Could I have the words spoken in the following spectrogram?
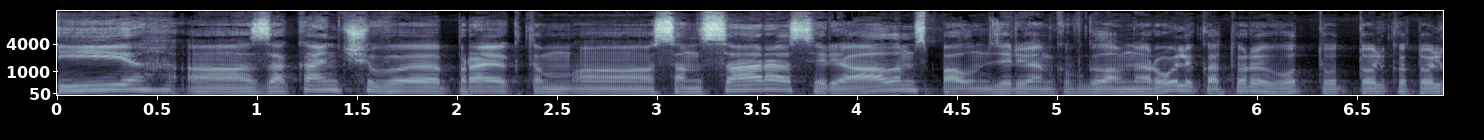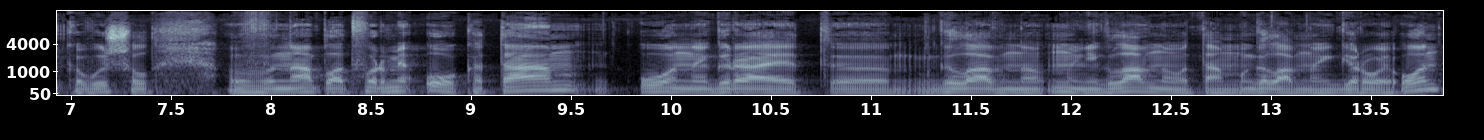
И э, заканчивая проектом э, «Сансара», сериалом с Павлом Деревянко в главной роли, который вот только-только вышел в, на платформе «Ока». Там он играет э, главного, ну не главного, там главного героя он,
